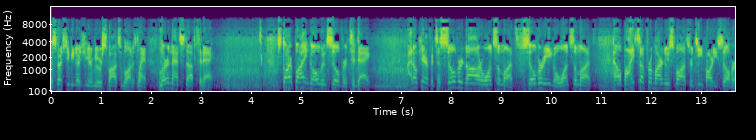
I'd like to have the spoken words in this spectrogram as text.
Especially if he knows you're going to be responsible on his land. Learn that stuff today. Start buying gold and silver today. I don't care if it's a silver dollar once a month, silver eagle once a month. Hell, buy some from our new sponsor, Tea Party Silver.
